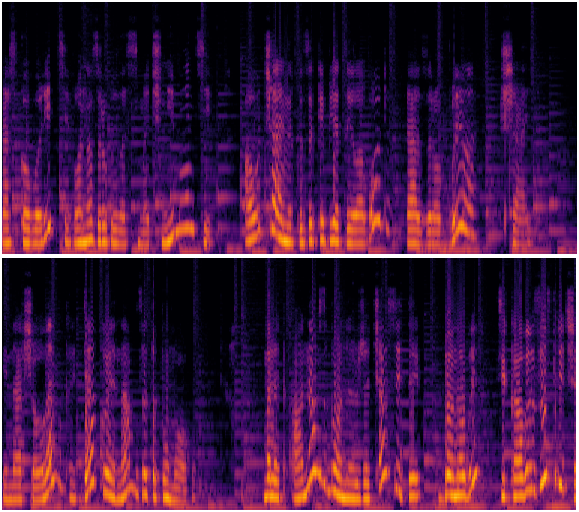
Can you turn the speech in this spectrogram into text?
На сковорідці вона зробила смачні млинці, а у чайнику закип'ятила воду та зробила чай. І наша Оленка дякує нам за допомогу. Малята, а нам з Боною вже час йти. До нових цікавих зустрічей!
